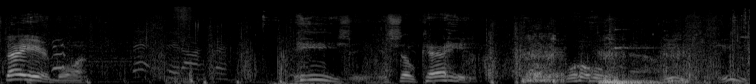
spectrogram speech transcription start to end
Stay here, boy. Easy. It's okay. Whoa now. Easy, easy.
